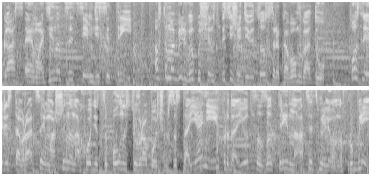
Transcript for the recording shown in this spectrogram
ГАЗ М1173. Автомобиль выпущен в 1940 году. После реставрации машина находится полностью в рабочем состоянии и продается за 13 миллионов рублей.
